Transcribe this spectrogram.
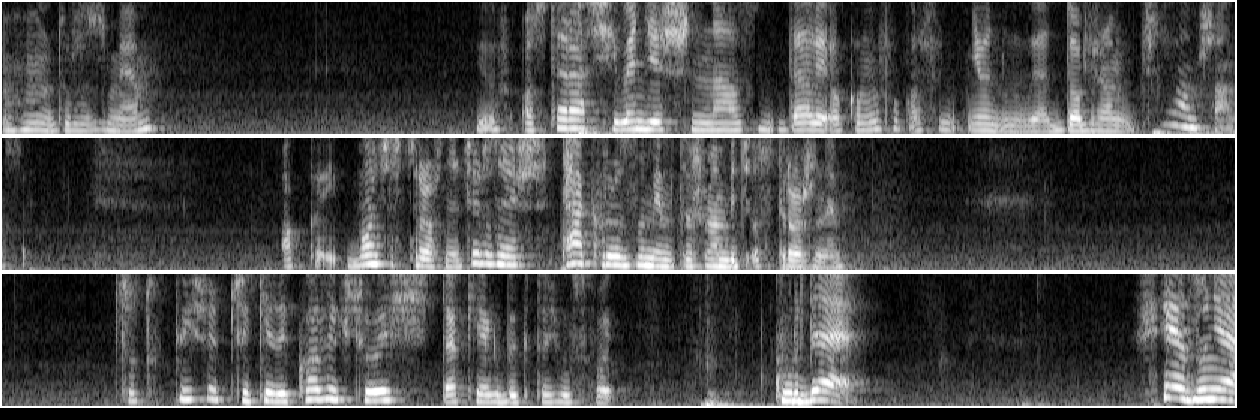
Mhm, to rozumiem. Już od teraz, jeśli będziesz nas dalej o komu nie będę mówiła, dobrze, czyli mam szansę. Okej, bądź ostrożny. Czy rozumiesz? Tak, rozumiem to, że mam być ostrożny. Co tu pisze? Czy kiedykolwiek czułeś tak, jakby ktoś był w twoim... Kurde! Jezu, nie!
